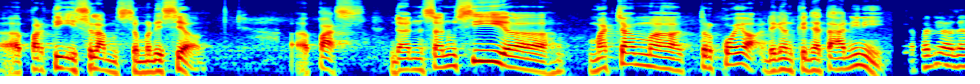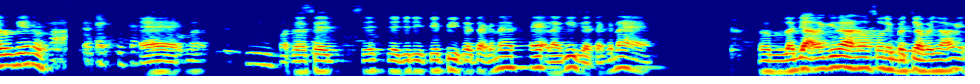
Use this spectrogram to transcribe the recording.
uh, Parti Islam se-Malaysia. Uh, PAS dan Sanusi uh, macam uh, terkoyak dengan kenyataan ini. Apa dia Azharuddin tu? Eh, masa saya, saya, saya jadi KP saya tak kenal, eh lagi saya tak kenal. Belajar lagi lah, so boleh baca banyak lagi.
